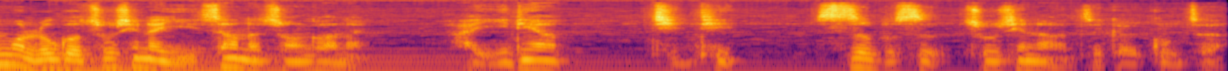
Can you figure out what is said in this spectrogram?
那么，如果出现了以上的状况呢，还一定要警惕，是不是出现了这个骨折？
